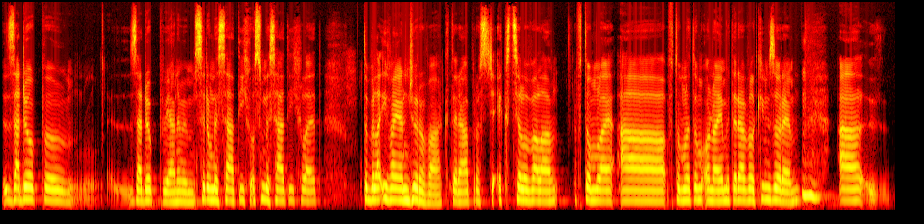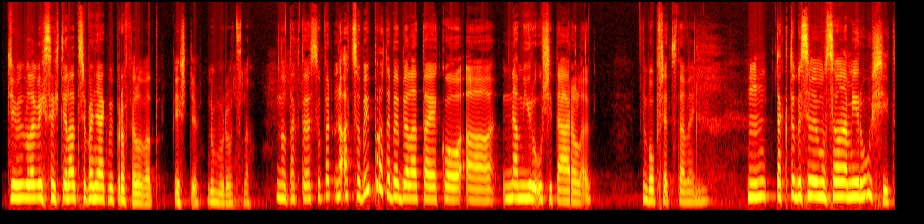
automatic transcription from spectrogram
Za dob, uh, za dob, já nevím, 70. 80. let to byla Iva Janžurová, která prostě excelovala v tomhle a v tomhle tom ona je mi teda velkým vzorem mm-hmm. a tímhle bych se chtěla třeba nějak vyprofilovat ještě do budoucna. No tak to je super. No a co by pro tebe byla ta jako uh, na míru ušitá role? Nebo představení? Hmm, tak to by se mi muselo na míru ušít.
